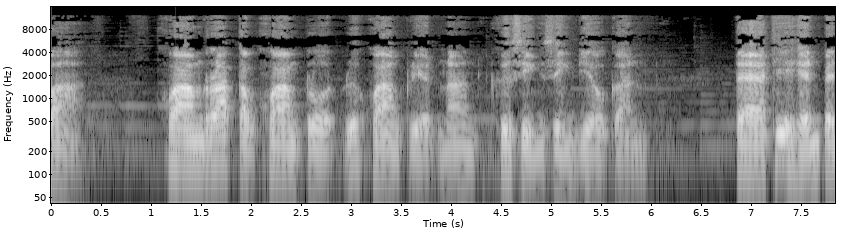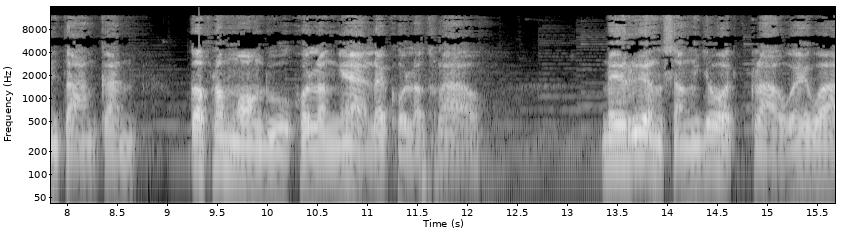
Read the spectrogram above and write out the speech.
ว่า ความรักกับความโกรธหรือความเกลียดนั้นคือสิ่งสิ่งเดียวกัน แต่ที่เห็นเป็นต่างกัน ก็เพราะมองดูคนละแง่และคนละคราว ในเรื่องสังโยชน์กล่าวไว้ว่า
